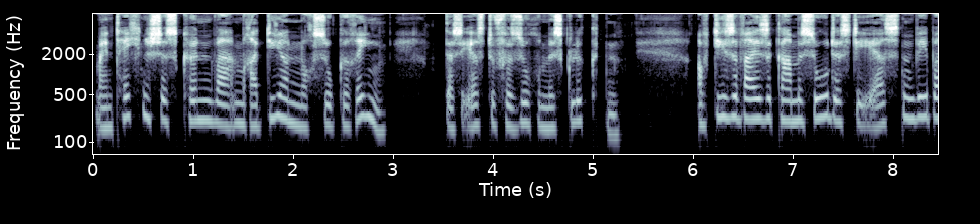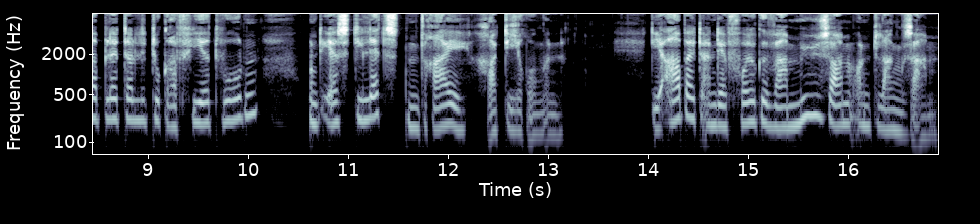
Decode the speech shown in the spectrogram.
Mein technisches Können war im Radieren noch so gering, dass erste Versuche missglückten. Auf diese Weise kam es so, dass die ersten Weberblätter lithografiert wurden und erst die letzten drei Radierungen. Die Arbeit an der Folge war mühsam und langsam.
